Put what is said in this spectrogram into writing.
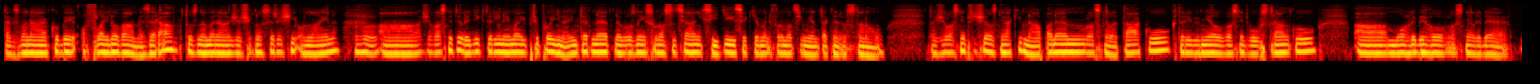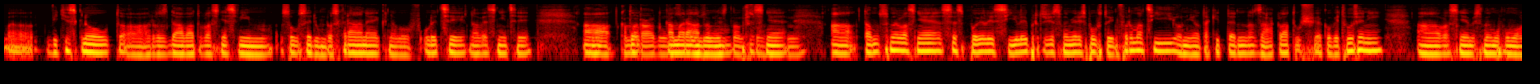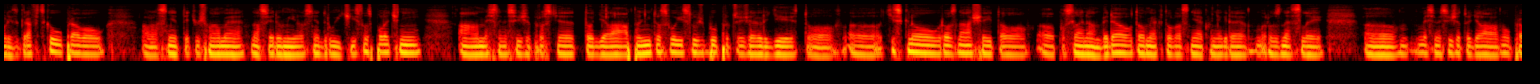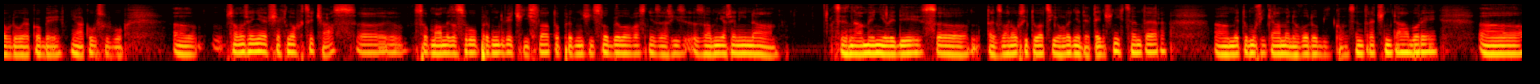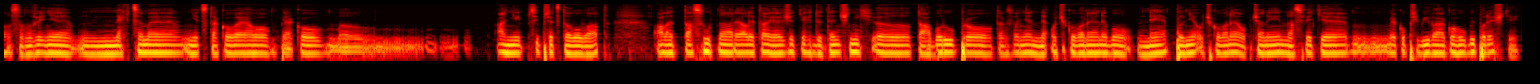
takzvaná jakoby offlineová mezera, to znamená, že všechno se řeší online uh-huh. a že vlastně ty lidi, kteří nemají připojení na internet nebo nejsou na sociálních sítích, se k těm informacím jen tak nedostanou. Takže vlastně přišel s nějakým nápadem vlastně letáku, který by měl vlastně dvou stránku a mohli by ho vlastně lidé eh, vytisknout a rozdávat vlastně svým sousedům do schránek nebo v ulici na vesnici a kamarádům, kamarádům přesně. Hmm. A tam jsme vlastně se spojili síly, protože jsme měli spoustu informací, on měl taky ten základ už jako vytvořený a vlastně my jsme mu pomohli s grafickou úpravou a vlastně teď už máme na svědomí vlastně druhý číslo společný a myslím si, že prostě to dělá a plní to svoji službu, protože lidi to uh, tisknou, roznášejí to, uh, posílají nám video o tom, jak to vlastně jako někde roznesli. Uh, myslím si, že to dělá opravdu jakoby nějakou službu. Eh, samozřejmě všechno chce čas. Eh, máme za sebou první dvě čísla. To první číslo bylo vlastně zaměřené na seznámení lidí s eh, takzvanou situací ohledně detenčních center. My tomu říkáme novodobí koncentrační tábory. Samozřejmě nechceme nic takového jako ani si představovat ale ta smutná realita je, že těch detenčních e, táborů pro takzvaně neočkované nebo neplně očkované občany na světě mm, jako přibývá jako houby po dešti.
